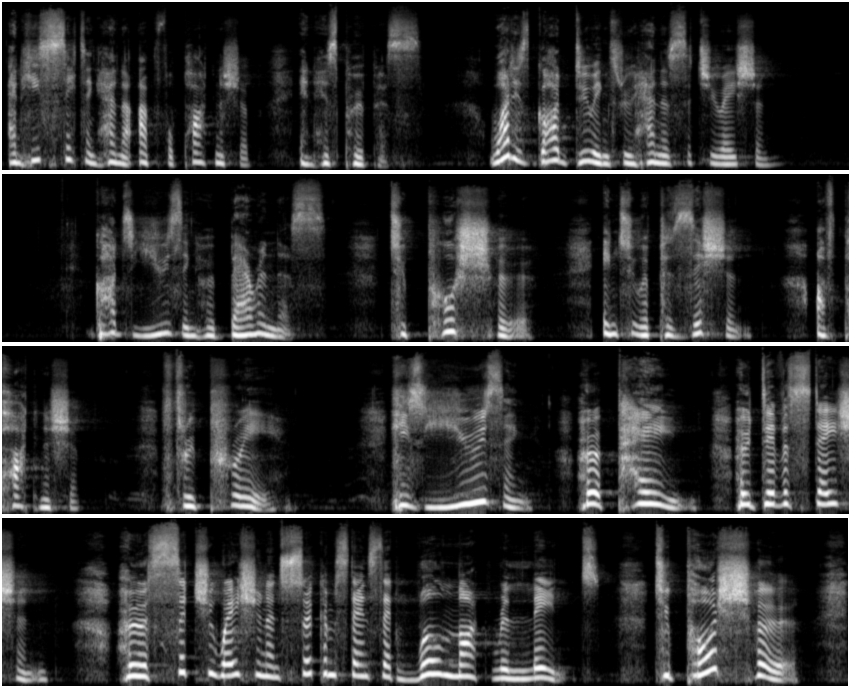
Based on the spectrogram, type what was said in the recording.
And He's setting Hannah up for partnership in His purpose. What is God doing through Hannah's situation? God's using her barrenness to push her into a position of partnership through prayer He's using her pain, her devastation, her situation and circumstance that will not relent to push her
